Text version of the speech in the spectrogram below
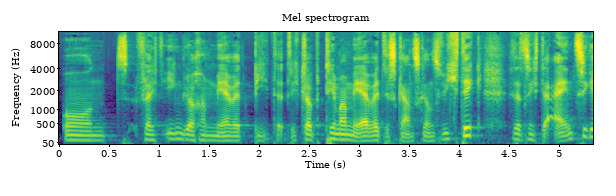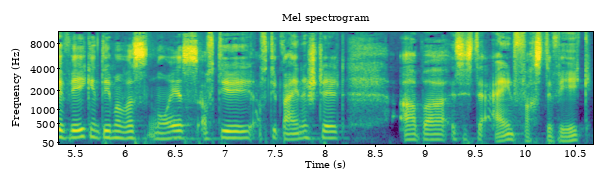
und vielleicht irgendwie auch einen Mehrwert bietet. Ich glaube, Thema Mehrwert ist ganz, ganz wichtig. Ist jetzt nicht der einzige Weg, in dem man was Neues auf die, auf die Beine stellt, aber es ist der einfachste Weg,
